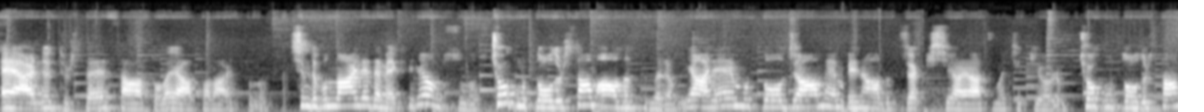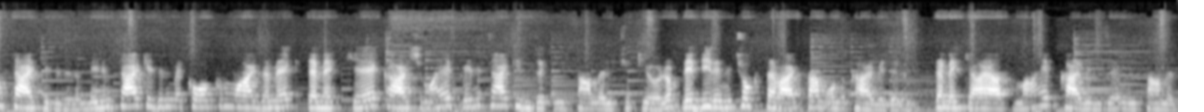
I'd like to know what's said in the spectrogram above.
Eğer nötrse sağa sola yalpalarsınız. Şimdi bunlar ne demek biliyor musunuz? Çok mutlu olursam aldatılırım. Yani hem mutlu olacağım hem beni aldatacak kişiyi hayatıma çekiyorum. Çok mutlu olursam terk edilirim. Benim terk edilme korkum var demek. Demek ki karşıma hep beni terk edecek insanları çekiyorum. Ve birini çok seversem onu kaybederim. Demek ki hayatıma hep kaybedeceğim insanları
